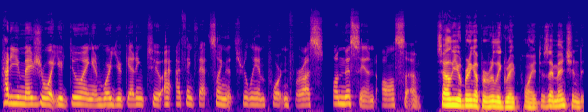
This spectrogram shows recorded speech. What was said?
how do you measure what you're doing and where you're getting to, I, I think that's something that's really important for us on this end also. Sally, you bring up a really great point. As I mentioned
